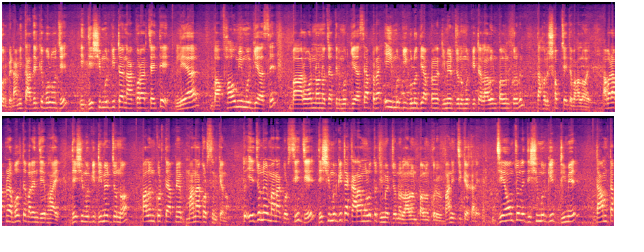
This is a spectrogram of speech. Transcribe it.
করবেন। আমি তাদেরকে বলব যে, এই দেশি মুরগিটা না করার চাইতে লেয়ার বা ফাউমি মুরগি আছে বা আরও অন্যান্য জাতের মুরগি আছে, আপনারা এই মুরগিগুলো দিয়ে আপনারা ডিমের জন্য মুরগিটা লালন পালন করবেন, তাহলে সবচাইতে ভালো হয়। আবার আপনারা বলতে পারেন যে, ভাই, দেশি মুরগি ডিমের জন্য পালন করতে আপনি মানা করছেন কেন? তো এই জন্যই মানা করছি যে, দেশি মুরগিটা কারা মূলত ডিমের জন্য লালন পালন করবে বাণিজ্যিক আকারে? যে অঞ্চলে দেশি মুরগির ডিমের দামটা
